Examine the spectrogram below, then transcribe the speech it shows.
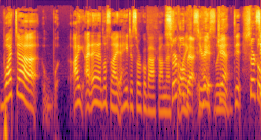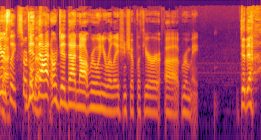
What? uh I, I and listen. I hate to circle back on this. Circle but like, back. Hey, Seriously, Jan, did, circle back. seriously, Circle did back. that or did that not ruin your relationship with your uh, roommate? Did that?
